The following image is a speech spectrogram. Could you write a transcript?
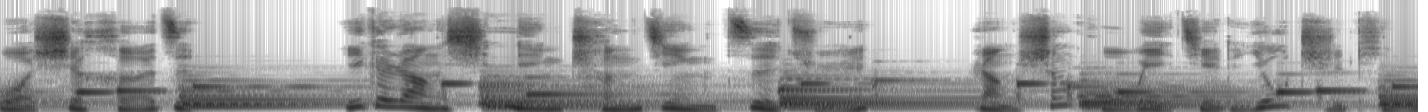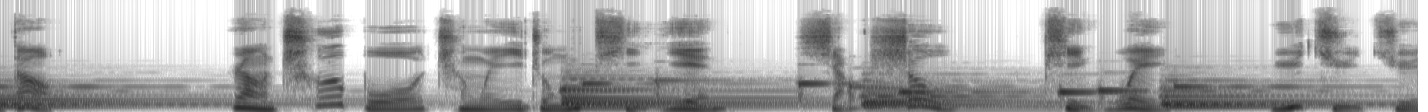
我是盒子，一个让心灵沉静自觉。让生活慰藉的优质频道，让车博成为一种体验、享受、品味与咀嚼，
